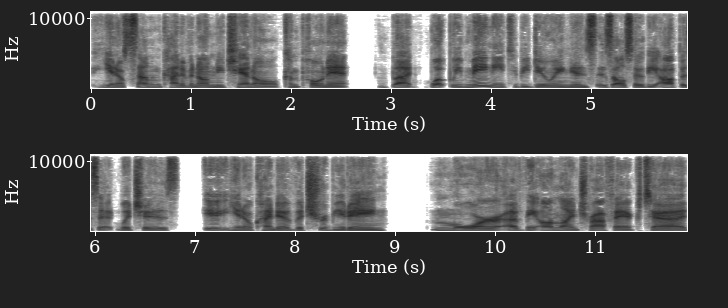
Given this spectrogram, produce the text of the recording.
you know, some kind of an omni-channel component. But what we may need to be doing is is also the opposite, which is you know, kind of attributing more of the online traffic to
